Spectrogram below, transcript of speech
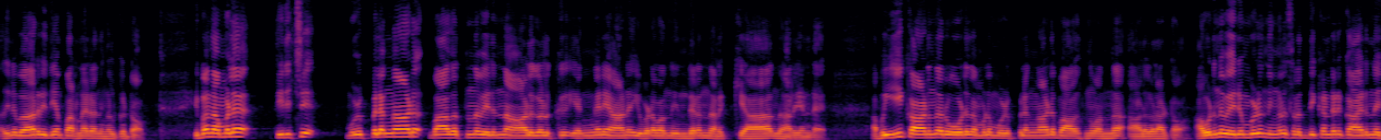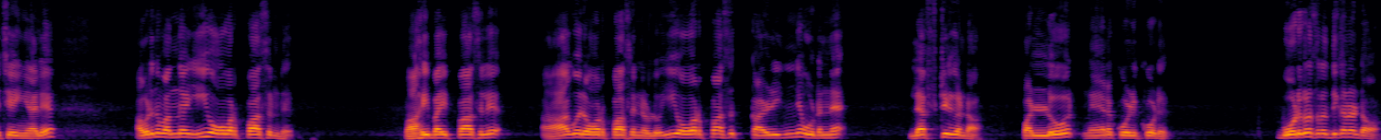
അതിന് വേറെ രീതി ഞാൻ പറഞ്ഞുതരാം നിങ്ങൾക്ക് കേട്ടോ ഇപ്പം നമ്മൾ തിരിച്ച് മുഴുപ്പിലങ്ങാട് ഭാഗത്തു നിന്ന് വരുന്ന ആളുകൾക്ക് എങ്ങനെയാണ് ഇവിടെ വന്ന് ഇന്ധനം നിറയ്ക്കുക എന്ന് അറിയണ്ടേ? അപ്പോൾ ഈ കാണുന്ന റോഡ് നമ്മൾ മുഴുപ്പിലങ്ങാട് ഭാഗത്തു നിന്ന് വന്ന ആളുകളാട്ടോ അവിടുന്ന് വരുമ്പോഴും നിങ്ങൾ ശ്രദ്ധിക്കേണ്ട ഒരു കാര്യം എന്ന് വെച്ച് കഴിഞ്ഞാൽ അവിടുന്ന് വന്ന ഈ ഓവർപാസ് ഉണ്ട്. മാഹി ബൈപ്പാസിൽ ആകെ ഒരു ഓവർപാസ് തന്നെ ഉള്ളൂ. ഈ ഓവർപാസ് കഴിഞ്ഞ ഉടനെ ലെഫ്റ്റിൽ കണ്ടോ? പള്ളൂർ നേരെ കോഴിക്കോട്. ബോർഡുകൾ ശ്രദ്ധിക്കണം കേട്ടോ.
